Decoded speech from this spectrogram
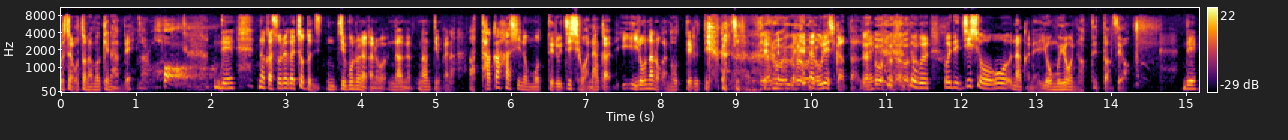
要するに大人向けなんで。なるほどで、なんかそれがちょっとじ自分の中の、なんなんていうかな、あ、高橋の持ってる辞書はなんかいいろんなのが載ってるっていう感じになって、なんか嬉しかったんですね。でもこれ、で辞書をなんかね、読むようになっていったんですよ。で、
